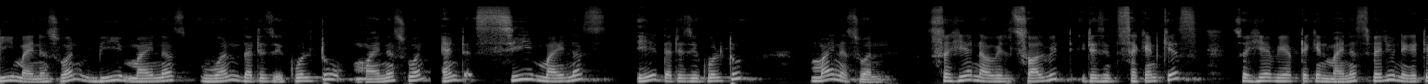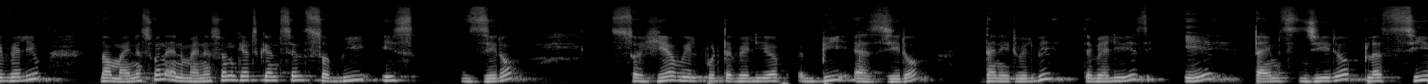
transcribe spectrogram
b minus 1 b minus 1 that is equal to minus 1 and c minus a that is equal to minus 1 so here now we'll solve it. It is in the second case. So here we have taken minus value negative value. Now minus 1 and minus 1 gets cancelled. So b is 0 so here we'll put the value of b as 0 then it will be the value is a times 0 plus c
